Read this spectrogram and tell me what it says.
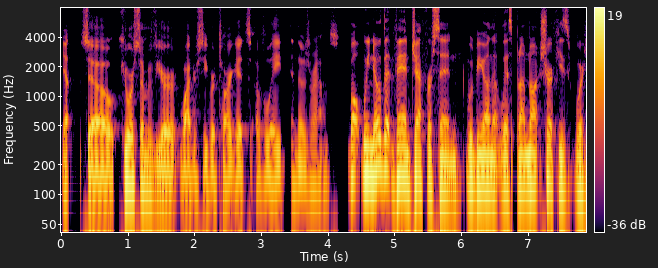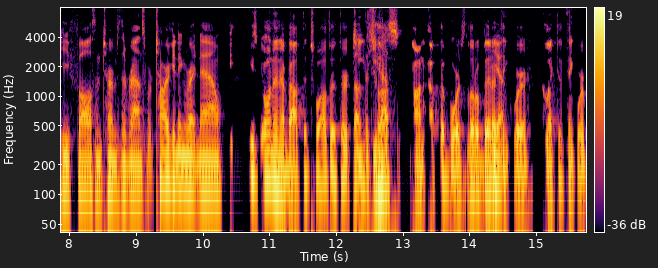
Yep. So who are some of your wide receiver targets of late in those rounds? Well, we know that Van Jefferson would be on that list, but I'm not sure if he's where he falls in terms of the rounds we're targeting right now. He's going in about the 12th or 13th. he 12th. has gone up the boards a little bit. I think we're, I like to think we're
